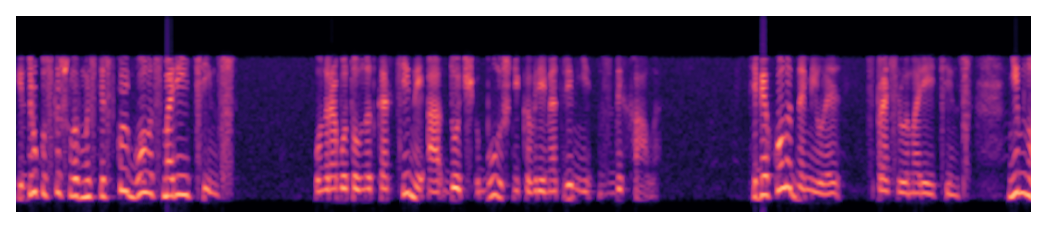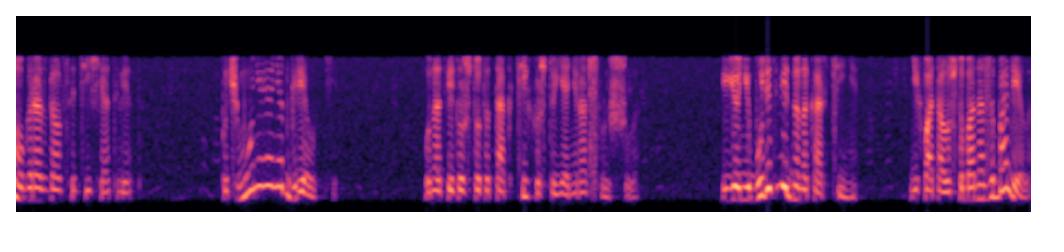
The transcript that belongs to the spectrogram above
и вдруг услышала в мастерской голос Марии Тинц — он работал над картиной, а дочь булочника время от времени вздыхала. «Тебе холодно, милая?» — спросила Мария Тинс. «Немного», — раздался тихий ответ. «Почему у нее нет грелки?» Он ответил что-то так тихо, что я не расслышала. «Ее не будет видно на картине. Не хватало, чтобы она заболела».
